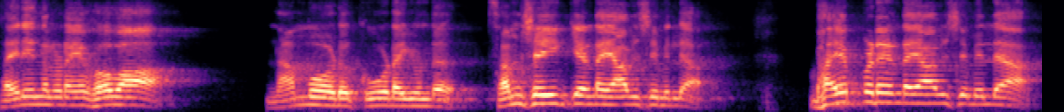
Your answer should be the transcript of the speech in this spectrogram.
സൈന്യങ്ങളുടെ യഹോവ നമ്മോട് കൂടെയുണ്ട്. സംശയിക്കേണ്ട ആവശ്യമില്ല. ഭയപ്പെടേണ്ട ആവശ്യമില്ല.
